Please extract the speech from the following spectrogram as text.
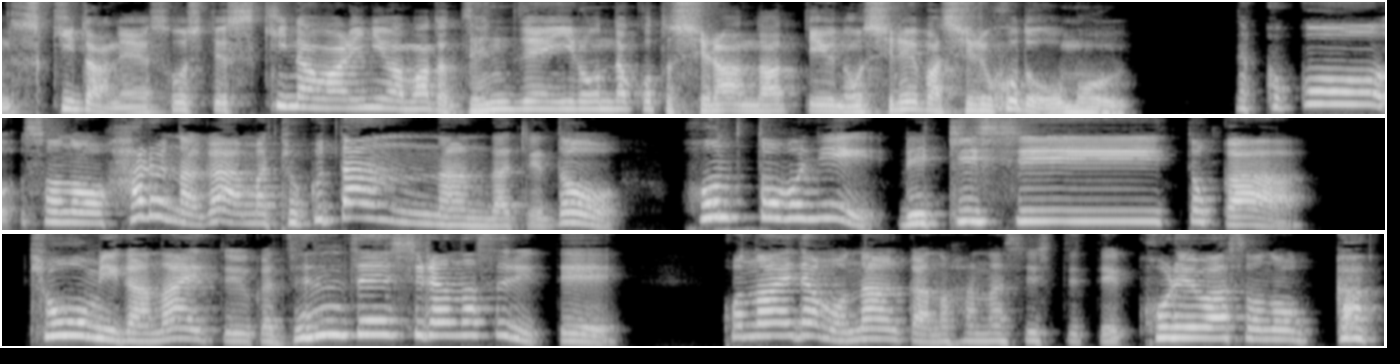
ん、好きだね。そして好きな割にはまだ全然いろんなこと知らんなっていうのを知れば知るほど思う。だここ、その、春菜が、まあ極端なんだけど、本当に歴史とか、興味がないというか、全然知らなすぎて、この間もなんかの話してて、これはその学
